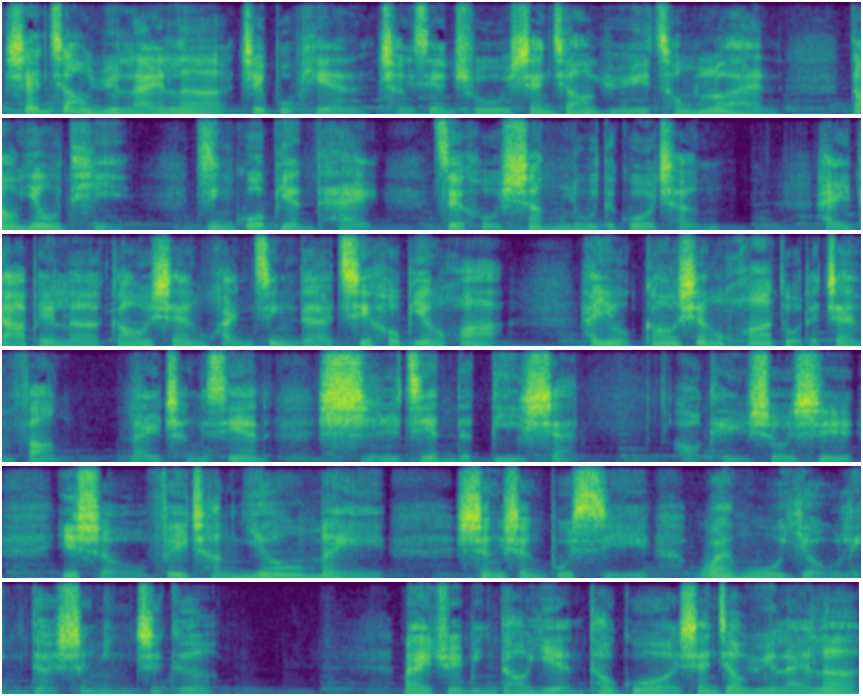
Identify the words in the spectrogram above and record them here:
山椒鱼来了这部片呈现出山椒鱼从卵到幼体，经过变态，最后上路的过程，还搭配了高山环境的气候变化，还有高山花朵的绽放，来呈现时间的递嬗。好，可以说是一首非常优美、生生不息、万物有灵的生命之歌。麦觉明导演透过《山椒鱼来了》，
